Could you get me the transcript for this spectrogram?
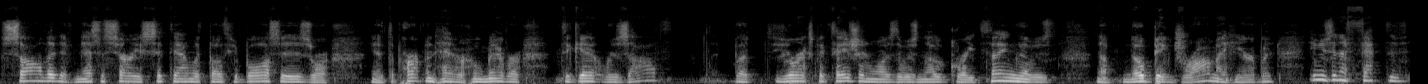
solve it if necessary, sit down with both your bosses or you know, department head or whomever to get it resolved but your expectation was there was no great thing. There was no, no big drama here, but it was an effective.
